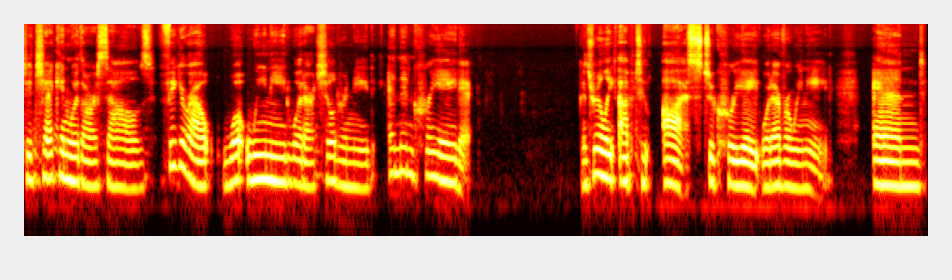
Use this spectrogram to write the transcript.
to check in with ourselves, figure out what we need, what our children need, and then create it. It's really up to us to create whatever we need. And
